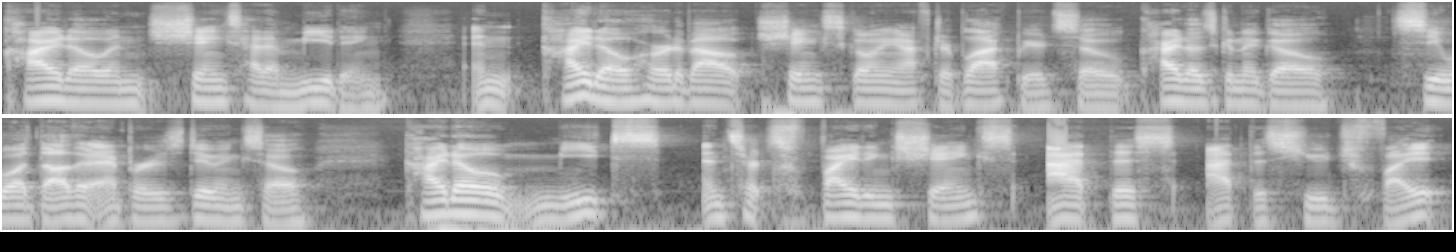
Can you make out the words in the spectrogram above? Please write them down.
Kaido and Shanks had a meeting, and Kaido heard about Shanks going after Blackbeard, so Kaido's gonna go see what the other emperor is doing. So Kaido meets and starts fighting Shanks at this at this huge fight.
